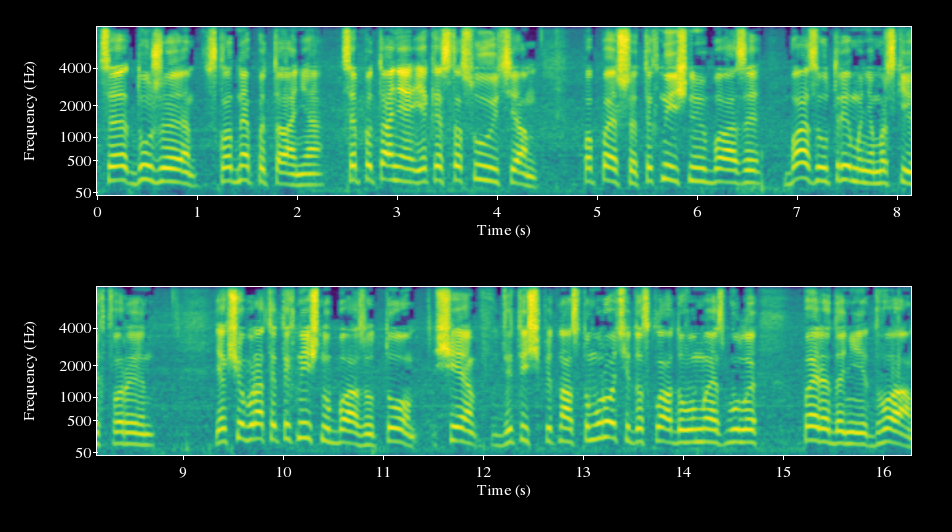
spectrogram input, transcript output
Це дуже складне питання. Це питання, яке стосується, по-перше, технічної бази, бази утримання морських тварин. Якщо брати технічну базу, то ще в 2015 році до складу ВМС були передані два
